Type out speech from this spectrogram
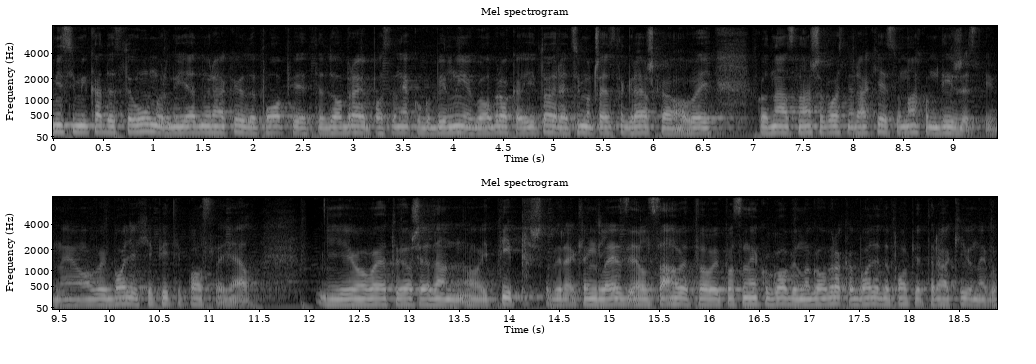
mislim i kada ste umorni jednu rakiju da popijete, dobra je posle nekog obilnijeg obroka i to je recimo česta greška ovaj, kod nas, naše voćne rakije su mahom dižestivne, ovaj, bolje ih je piti posle jela. I ovo je to još jedan ovaj, tip, što bi rekli englezi, jel, savjet, ovaj, posle nekog obilnog obroka bolje da popijete rakiju nego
